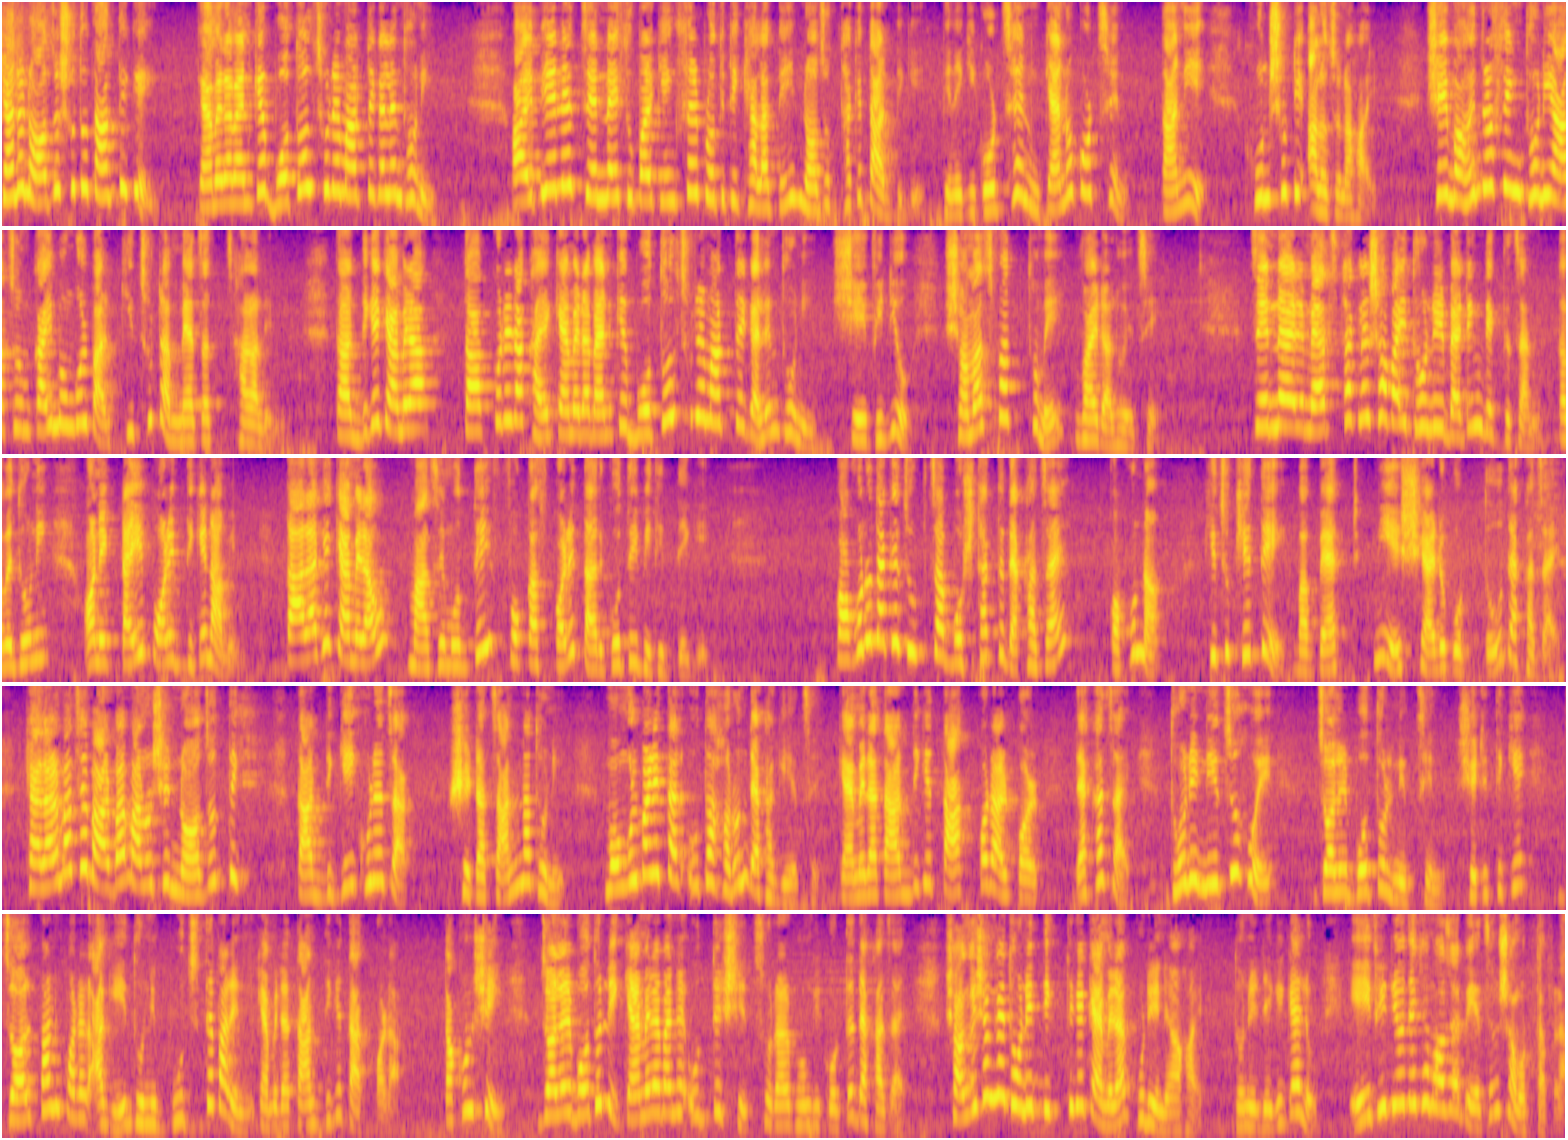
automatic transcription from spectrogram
কেন নজর শুধু তার দিকেই। ক্যামেরাম্যানকে বোতল ছুঁড়ে মারতে গেলেন ধোনি। আইপিএলের চেন্নাই সুপার কিংসের প্রতিটি খেলাতেই নজর থাকে তার দিকে। তিনি কি করছেন, কেন করছেন, তা নিয়ে খুনসুটি আলোচনা হয়। সেই মহেন্দ্র সিং ধোনি আচমকাই মঙ্গলবার কিছুটা মেজাজ ছাড়ালেন তার দিকে ক্যামেরা তাক করে রাখায় ক্যামেরাম্যানকে বোতল ছুঁড়ে মারতে গেলেন ধোনি। সেই ভিডিও সমাজ মাধ্যমে ভাইরাল হয়েছে। চেন্নাইয়ের ম্যাচ থাকলে সবাই ধোনির ব্যাটিং দেখতে চান। তবে ধোনি অনেকটাই পরের দিকে নামেন। তার আগে ক্যামেরাও মাঝে মধ্যেই ফোকাস করে তার গতিবিধির দিকে। কখনো তাকে চুপচাপ বসে থাকতে দেখা যায়, কখনো কিছু খেতে বা ব্যাট নিয়ে শ্যাডো করতেও দেখা যায়। খেলার মাঝে বারবার মানুষের নজর দিক, তার দিকেই ঘুরে যাক, সেটা চান না ধোনি। মঙ্গলবারই তার উদাহরণ দেখা গিয়েছে। ক্যামেরা তার দিকে তাক করার পর দেখা যায় ধোনি নিচু হয়ে জলের বোতল নিচ্ছেন। সেটি থেকে জল পান করার আগে ধোনি বুঝতে পারেন ক্যামেরা তার দিকে তাক করা। তখন সেই জলের বোতলই ক্যামেরাম্যানের উদ্দেশ্যে ছোড়ার ভঙ্গি করতে দেখা যায়। সঙ্গে সঙ্গে ধোনির দিক থেকে ক্যামেরা ঘুরিয়ে নেওয়া হয়। ধোনি রেগে গেল। এই ভিডিও দেখে মজা পেয়েছেন সমর্থকরা।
